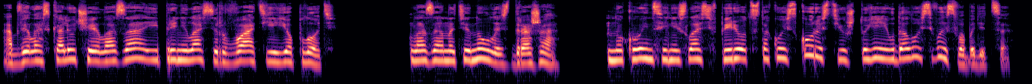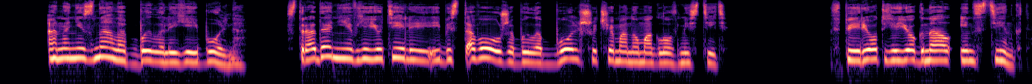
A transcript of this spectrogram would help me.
обвелась колючая лоза и принялась рвать ее плоть. Лоза натянулась, дрожа, но Куинси неслась вперед с такой скоростью, что ей удалось высвободиться. Она не знала, было ли ей больно. Страдание в ее теле и без того уже было больше, чем оно могло вместить. Вперед ее гнал инстинкт,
